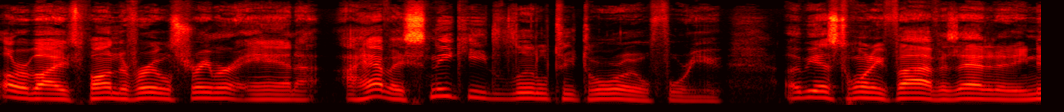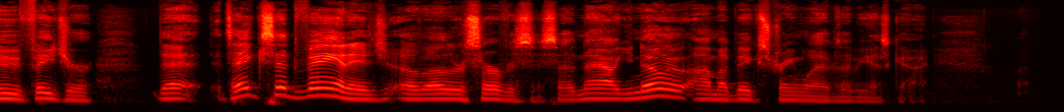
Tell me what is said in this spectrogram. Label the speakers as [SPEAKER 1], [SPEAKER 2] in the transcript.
[SPEAKER 1] Hello everybody, it's Pun the Frugal Streamer and I have a sneaky little tutorial for you. OBS 25 has added a new feature that takes advantage of other services. So now you know I'm a big Streamlabs OBS guy.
